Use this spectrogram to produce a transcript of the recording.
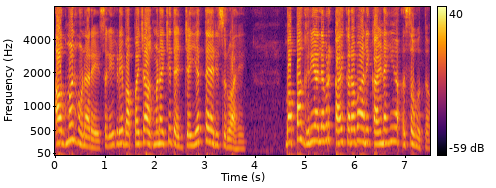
आगमन होणार आहे. सगळीकडे बाप्पाच्या आगमनाची त- जय्यत तयारी सुरू आहे. बाप्पा घरी आल्यावर काय करावं आणि काय नाही असं होतं.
